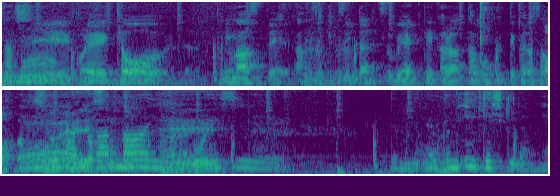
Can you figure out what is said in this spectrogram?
るね。これ今日撮りますってあのさっきツイッターでつぶやいてから多分送ってくださったんですよね、ありがたい。嬉しいでもね本当にいい景色だよね。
